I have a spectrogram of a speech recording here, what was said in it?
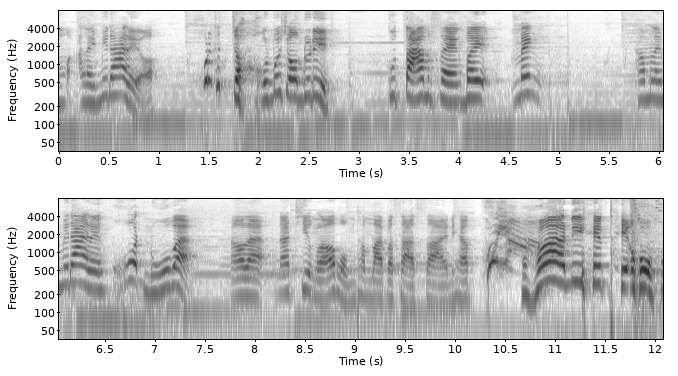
ำอะไรไม่ได้เลยเหรอโคตรกระจอกคุณผู้ชมดูดิ กูตามแสงไปแม่งทำอะไรไม่ได้เลยโคตรหนูบอะเอาละหน้าที่ของเราครับผมทำลายประสาททรายนะครับฮ่านี่เตะโอ้โห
